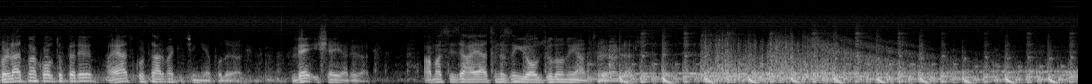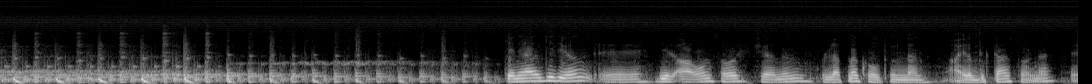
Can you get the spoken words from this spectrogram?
Fırlatma koltukları hayat kurtarmak için yapılıyor ve işe yarıyor. Ama size hayatınızın yolculuğunu yaptırıyorlar. General Gideon e, bir A-10 savaş uçağının fırlatma koltuğundan ayrıldıktan sonra e,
